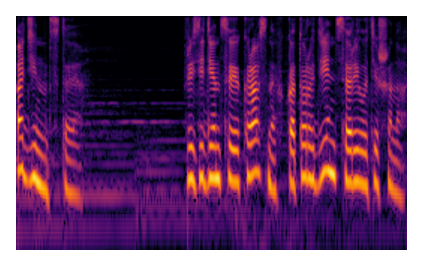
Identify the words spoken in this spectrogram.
11. В резиденции красных, который день царила тишина.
